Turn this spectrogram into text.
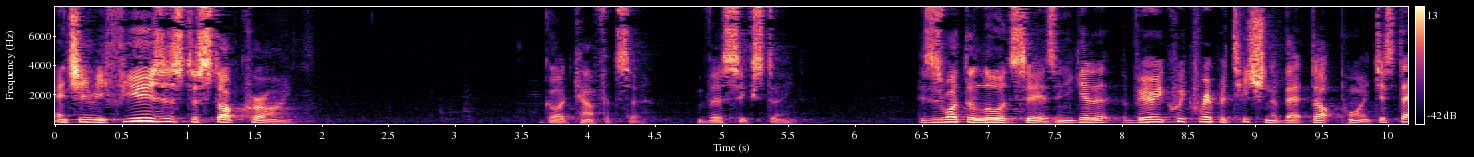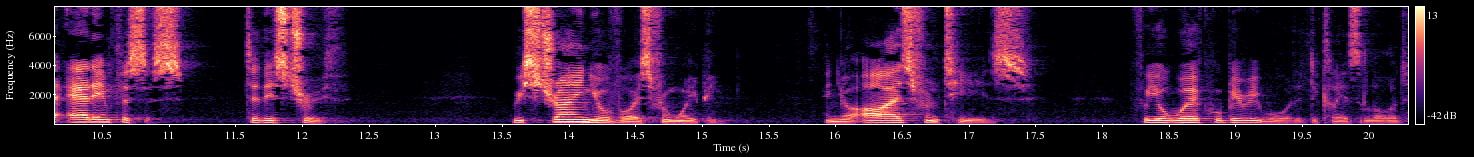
and she refuses to stop crying. God comforts her. Verse 16. This is what the Lord says, and you get a very quick repetition of that dot point just to add emphasis to this truth. Restrain your voice from weeping and your eyes from tears, for your work will be rewarded, declares the Lord.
